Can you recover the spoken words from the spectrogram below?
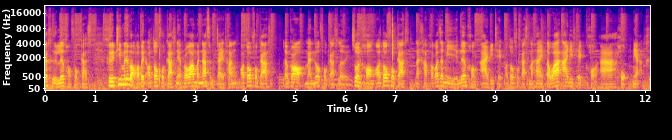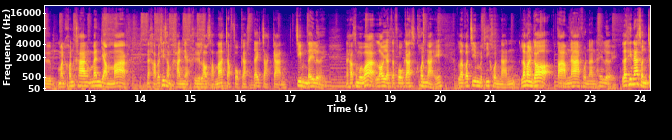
ก็คือเรื่องของโฟกัสคือที่ไม่ได้บอกว่าเป็นออโต้โฟกัสเนี่ยเพราะว่ามันน่าสนใจทั้งออโต้โฟกัสแล้วก็แมนนวลโฟกัสเลย ส่วนของออโต้โฟกัสนะครับเขาก็จะมีเรื่องของ eye detect auto focus มาให้ แต่ว่า eye detect ของ R6 เนี่ยคือมันค่อนข้างแม่นยำมาก นะครับและที่สำคัญเนี่ยคือเราสามารถจับโฟกัสได้จากการจิ้มได้เลยนะครับสมมุติว่าเราอยากจะโฟกัสคนไหน เราก็จิ้มไปที่คนนั้น แล้วมันก็ตามหน้าคนนั้นให้เลย และที่น่าสนใจ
